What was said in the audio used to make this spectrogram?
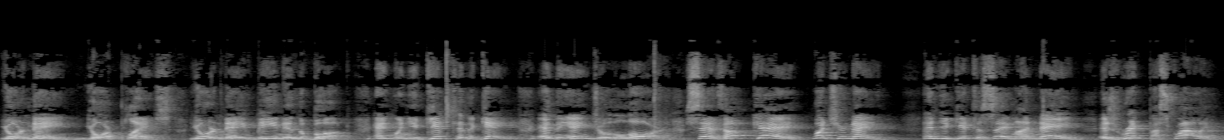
Your name, your place, your name being in the book. And when you get to the gate and the angel of the Lord says, okay, what's your name? And you get to say, my name is Rick Pasquale.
